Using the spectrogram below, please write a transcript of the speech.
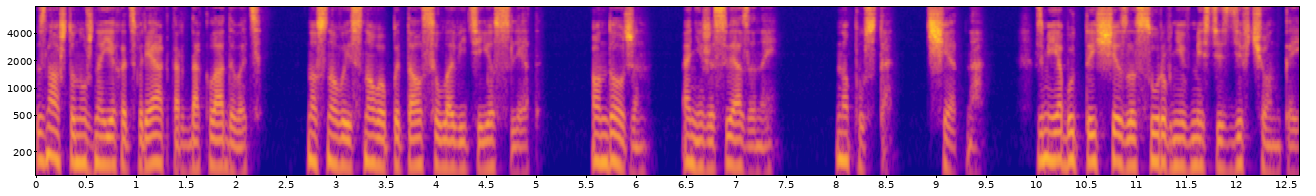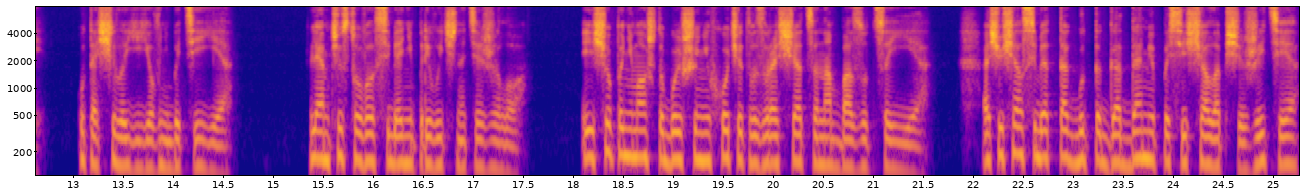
Знал, что нужно ехать в реактор, докладывать. Но снова и снова пытался уловить ее след. Он должен. Они же связаны. Но пусто. Тщетно. Змея будто исчезла с уровня вместе с девчонкой. Утащила ее в небытие. Лям чувствовал себя непривычно тяжело. И еще понимал, что больше не хочет возвращаться на базу ЦЕ. Ощущал себя так, будто годами посещал общежитие,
